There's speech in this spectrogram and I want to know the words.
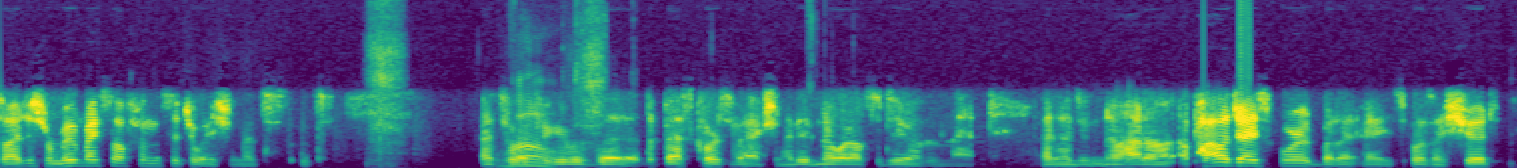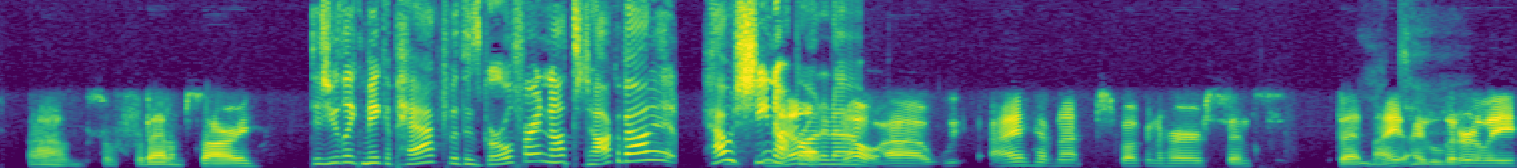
So I just removed myself from the situation. That's that's that's what Whoa. I figured was the the best course of action. I didn't know what else to do other than that, and I didn't know how to apologize for it, but I, I suppose I should. Um, so for that, I'm sorry. Did you like make a pact with his girlfriend not to talk about it? How has she not no, brought it up? No, uh, we, I have not spoken to her since that night. I literally,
